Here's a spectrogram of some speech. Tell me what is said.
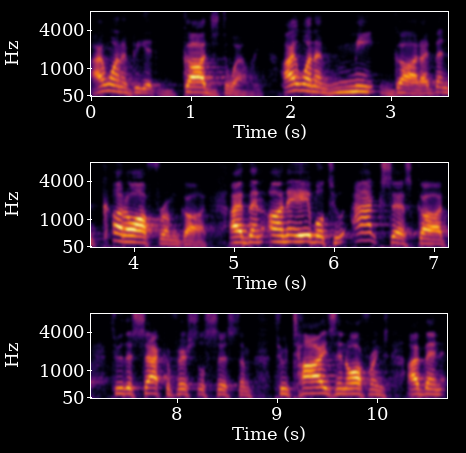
I want to be at God's dwelling. I want to meet God. I've been cut off from God. I've been unable to access God through the sacrificial system, through tithes and offerings. I've been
